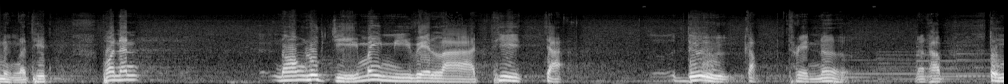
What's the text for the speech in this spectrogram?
หนึ่งอาทิตย์ เพราะฉะนั้นน้องลูกจีไม่มีเวลาที่จะดื้อกับเทรนเนอร์นะครับ ตรง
